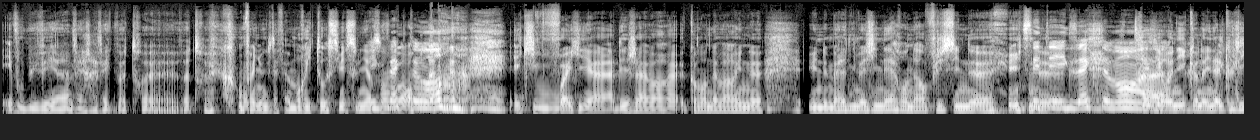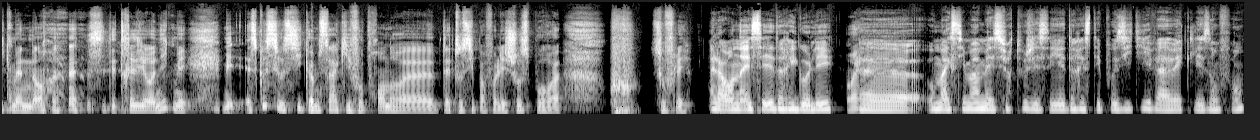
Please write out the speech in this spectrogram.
et vous buvez un verre avec votre, votre compagnon qui vous a fait un morito, si mes souvenirs sont bons. Et qui vous voit qu'il y a déjà avoir, comment d'avoir une, une maladie imaginaire. On a en plus une. une C'était exactement. Très euh, ironique, on a une alcoolique maintenant. C'était très ironique, mais, mais est-ce que c'est aussi comme ça qu'il faut prendre euh, peut-être aussi parfois les choses pour euh, ouf, souffler Alors, on a essayé de rigoler Ouais. euh, au maximum et surtout, j'ai essayé de rester positive avec les enfants.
